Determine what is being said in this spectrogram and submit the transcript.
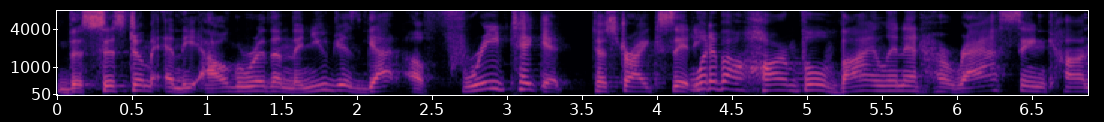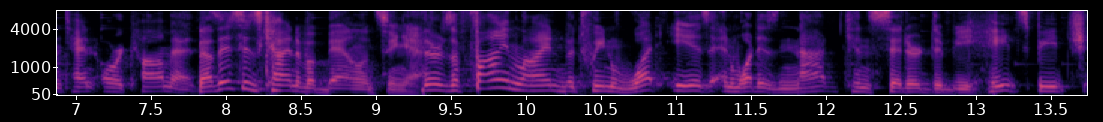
the system and the algorithm, then you just got a free ticket to Strike City. What about harmful, violent, and harassing content or comments? Now this is kind of a balancing act. There's a fine line between what is and what is not considered to be hate speech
